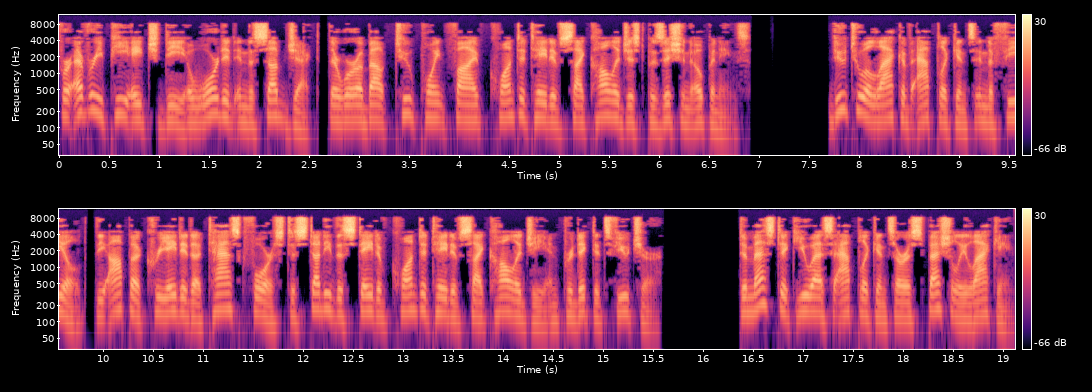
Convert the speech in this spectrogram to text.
For every PhD awarded in the subject, there were about 2.5 quantitative psychologist position openings. Due to a lack of applicants in the field, the APA created a task force to study the state of quantitative psychology and predict its future. Domestic U.S. applicants are especially lacking.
